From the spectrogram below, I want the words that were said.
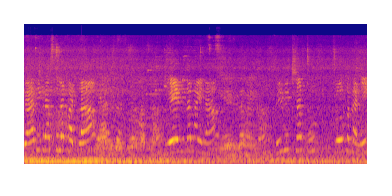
వ్యాధిగ్రస్తుల పట్ల ఏ విధమైన వివిక్ష చూ- చూపనని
